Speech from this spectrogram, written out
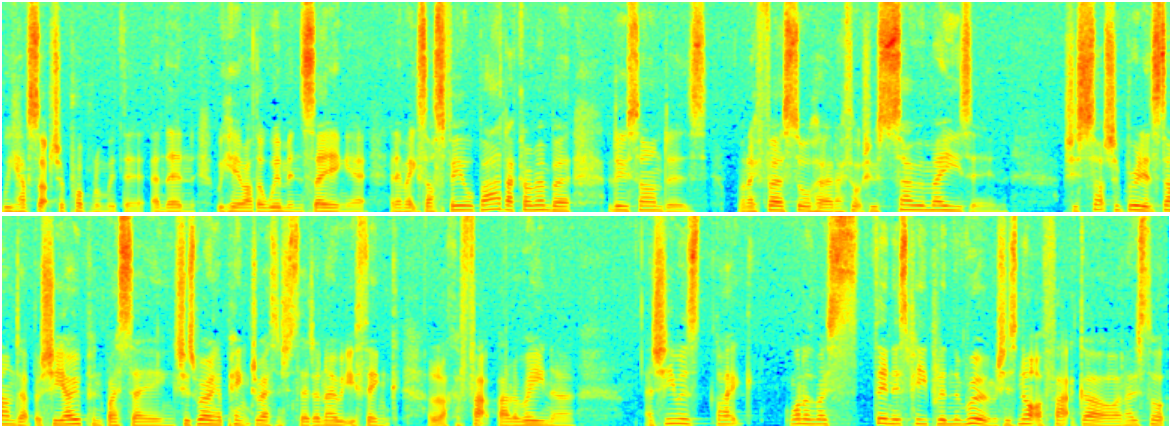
we have such a problem with it. And then we hear other women saying it, and it makes us feel bad. Like I remember Lou Sanders when I first saw her, and I thought she was so amazing. She's such a brilliant stand-up. But she opened by saying she was wearing a pink dress, and she said, "I know what you think. I look like a fat ballerina," and she was like one of the most thinnest people in the room. She's not a fat girl. And I just thought,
